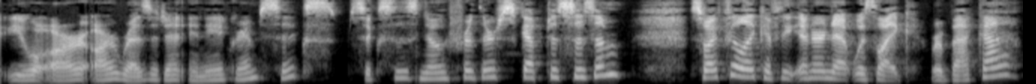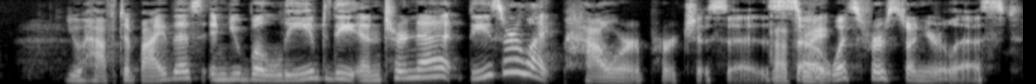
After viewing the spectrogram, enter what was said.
you are our resident Enneagram six. Six is known for their skepticism. So I feel like if the internet was like, Rebekah, you have to buy this and you believed the internet, these are like power purchases. That's so right. what's first on your list?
